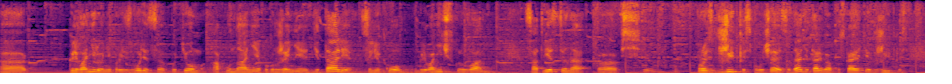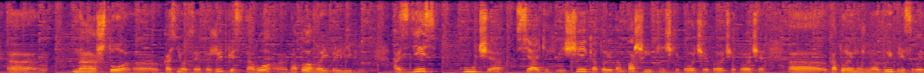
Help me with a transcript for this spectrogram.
э, гальванирование производится путем окунания, погружения детали целиком в гальваническую ванну. Соответственно, э, в жидкость получается, да, деталь вы опускаете в жидкость. Э, на что э, коснется эта жидкость, того, э, на то оно и прилипнет. А здесь куча всяких вещей, которые там пошивнички, прочее, прочее, прочее, которые нужно выпрессовать,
